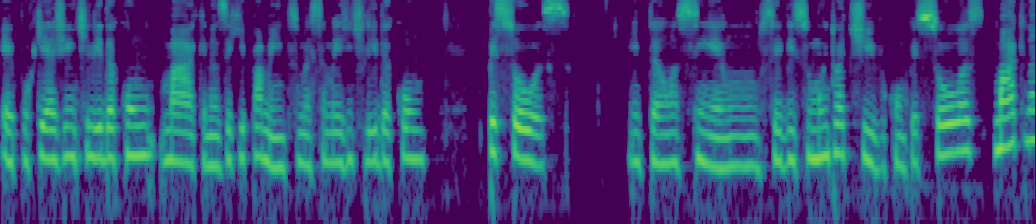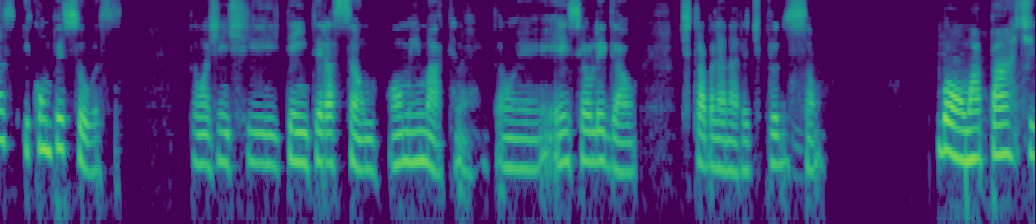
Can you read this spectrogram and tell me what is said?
é porque a gente lida com máquinas, equipamentos, mas também a gente lida com pessoas. Então, assim, é um serviço muito ativo com pessoas, máquinas e com pessoas. Então, a gente tem interação homem e máquina. Então, é, esse é o legal de trabalhar na área de produção. Bom, a parte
